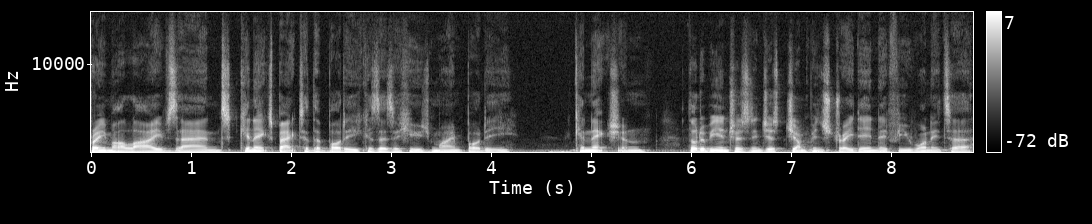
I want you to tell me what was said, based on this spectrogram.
frame our lives and connects back to the body because there's a huge mind body connection. I thought it'd be interesting just jumping straight in if you wanted to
